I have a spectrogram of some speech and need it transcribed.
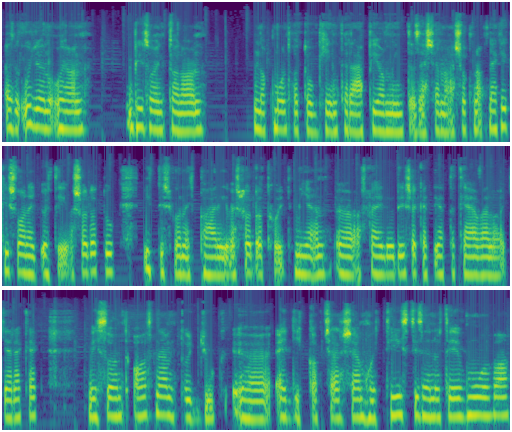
Ez ugyanolyan bizonytalan mondható génterápia, mint az SMA-soknak. Nekik is van egy öt éves adatuk, itt is van egy pár éves adat, hogy milyen ö, fejlődéseket értek el vele a gyerekek, viszont azt nem tudjuk ö, egyik kapcsán sem, hogy 10-15 év múlva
